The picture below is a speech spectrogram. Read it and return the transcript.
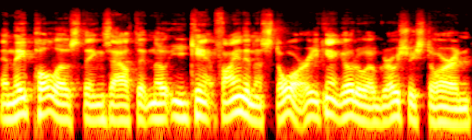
and they pull those things out that no, you can't find in a store. You can't go to a grocery store and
